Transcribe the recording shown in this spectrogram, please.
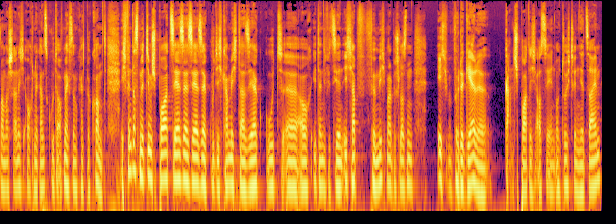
man wahrscheinlich auch eine ganz gute Aufmerksamkeit bekommt. Ich finde das mit dem Sport sehr, sehr, sehr, sehr gut. Ich kann mich da sehr gut äh, auch identifizieren. Ich habe für mich mal beschlossen, ich würde gerne ganz sportlich aussehen und durchtrainiert sein.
